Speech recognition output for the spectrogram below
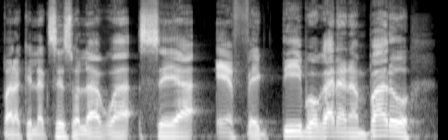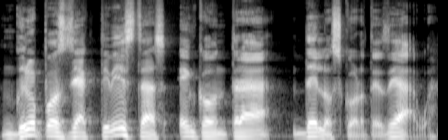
para que el acceso al agua sea efectivo. Ganan amparo grupos de activistas en contra de los cortes de agua.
